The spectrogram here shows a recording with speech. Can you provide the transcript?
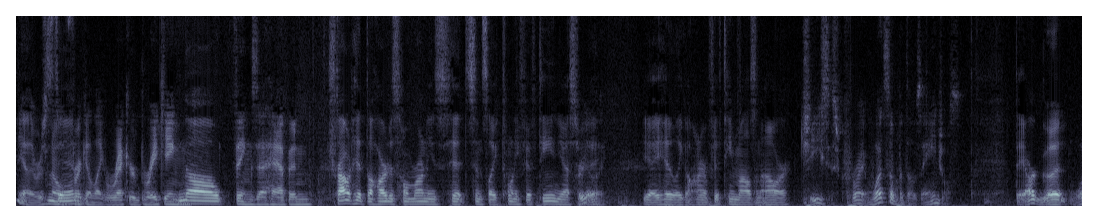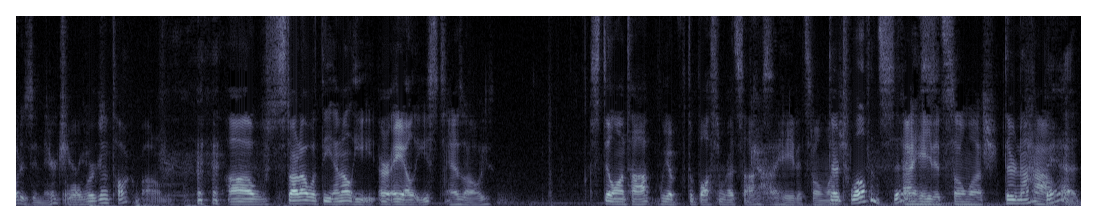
Yeah, there was no freaking like record breaking No, things that happened. Trout hit the hardest home run he's hit since like 2015 yesterday. Really? Yeah, he hit like 115 miles an hour. Jesus Christ. What's up with those Angels? They are good. What is in their cheer? Well, we're gonna talk about them. uh, we'll start out with the NL East or AL East. As always. Still on top, we have the Boston Red Sox. God, I hate it so much. They're 12 and six. I hate it so much. They're not How? bad.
